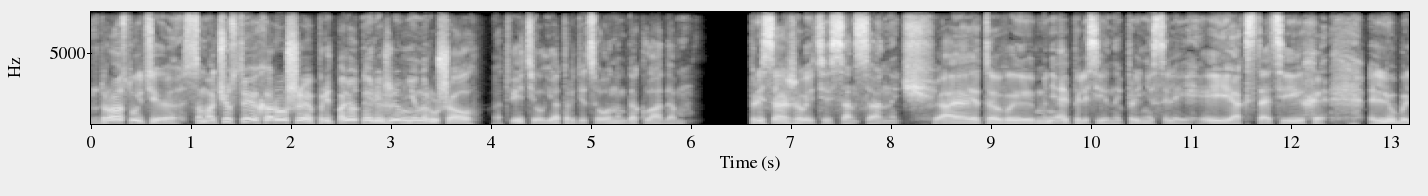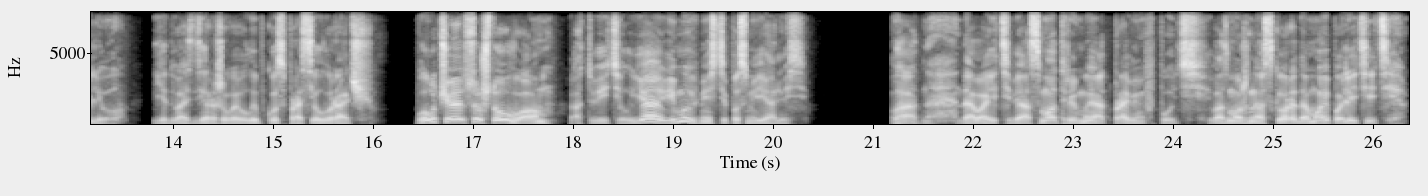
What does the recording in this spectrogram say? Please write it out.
«Здравствуйте! Самочувствие хорошее, предполетный режим не нарушал», — ответил я традиционным докладом. «Присаживайтесь, Сан Саныч. А это вы мне апельсины принесли. И я, кстати, их люблю», — едва сдерживая улыбку, спросил врач. «Получается, что вам», — ответил я, и мы вместе посмеялись. «Ладно, давай тебя осмотрим и отправим в путь. Возможно, скоро домой полетите».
